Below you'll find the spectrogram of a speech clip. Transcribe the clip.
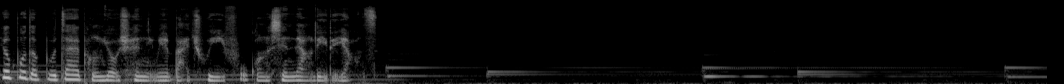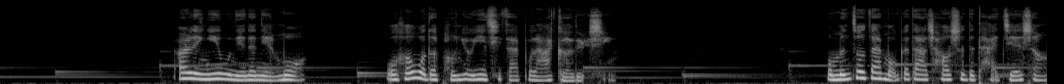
又不得不在朋友圈里面摆出一副光鲜亮丽的样子。二零一五年的年末，我和我的朋友一起在布拉格旅行。我们坐在某个大超市的台阶上，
